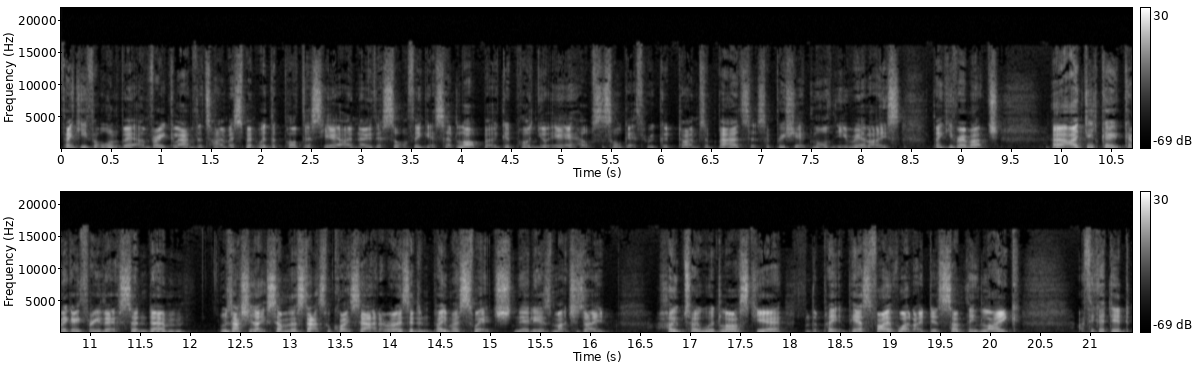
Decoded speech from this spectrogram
Thank you for all of it. I'm very glad of the time I spent with the pod this year. I know this sort of thing gets said a lot, but a good pod in your ear helps us all get through good times and bad, so it's appreciated more than you realise. Thank you very much. Uh, I did go kind of go through this, and um, it was actually like some of the stats were quite sad. I realised I didn't play my Switch nearly as much as I hoped I would last year. The PS5 one, I did something like, I think I did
